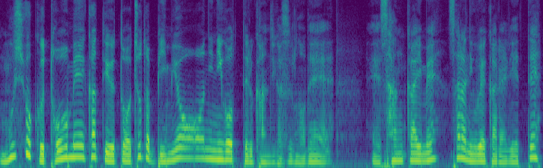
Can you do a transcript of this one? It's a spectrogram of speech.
無色透明かというと、ちょっと微妙に濁ってる感じがするので、えー、3回目、さらに上から入れて、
